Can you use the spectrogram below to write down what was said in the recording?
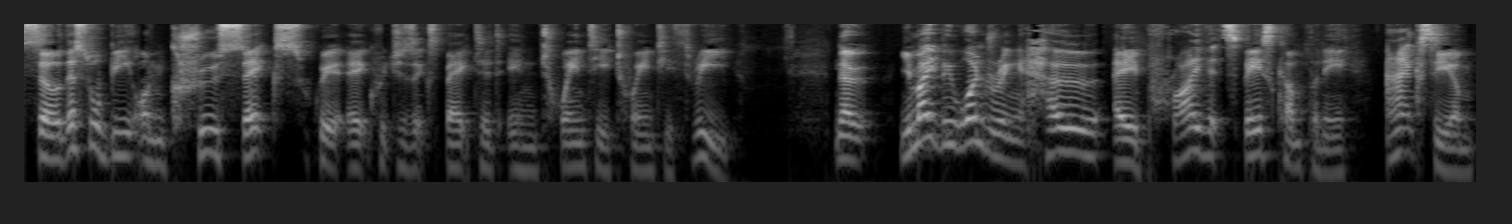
so this will be on Crew 6, eh, which is expected in 2023. Now, you might be wondering how a private space company, Axiom,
